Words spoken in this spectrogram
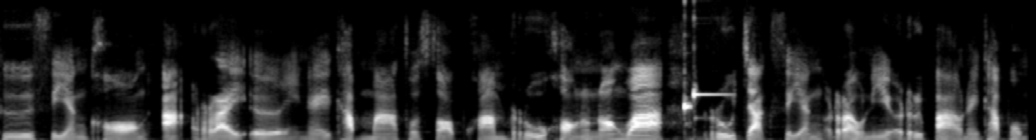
คือเสียงของอะไรเอ่ยนะครับ มาทดสอบความรู้ของน้องๆว่า รู้จักเสียงเหล่านี้หรือเปล่านะครับ ผม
